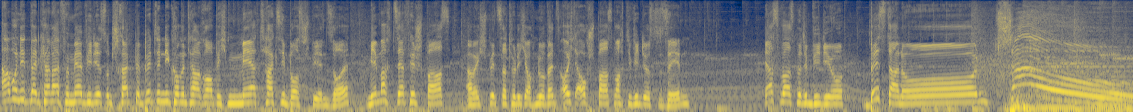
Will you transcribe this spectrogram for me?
Abonniert meinen Kanal für mehr Videos und schreibt mir bitte in die Kommentare, ob ich mehr Taxi-Boss spielen soll. Mir macht sehr viel Spaß, aber ich spiele es natürlich auch nur, wenn es euch auch Spaß macht, die Videos zu sehen. Das war's mit dem Video. Bis dann und ciao!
